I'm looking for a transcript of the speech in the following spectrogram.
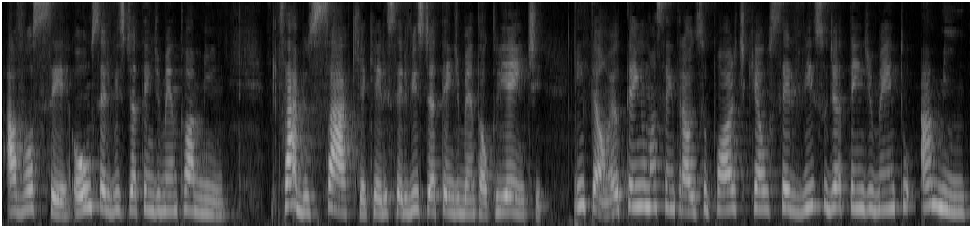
a você ou um serviço de atendimento a mim. Sabe o SAC, aquele serviço de atendimento ao cliente? Então, eu tenho uma central de suporte que é o serviço de atendimento a mim,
